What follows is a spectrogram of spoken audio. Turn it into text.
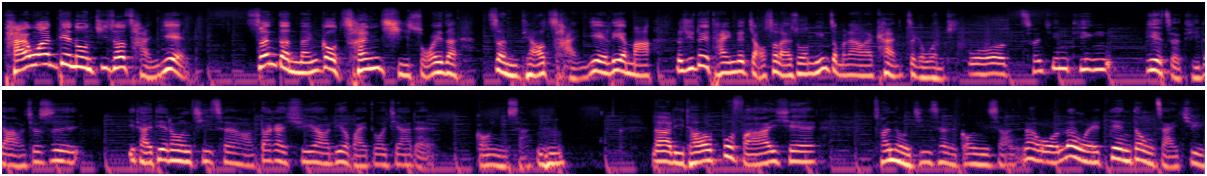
台湾电动机车产业真的能够撑起所谓的整条产业链吗？尤其对台银的角色来说，您怎么样来看这个问题？我曾经听业者提到，就是一台电动机车哈，大概需要六百多家的供应商，嗯哼，那里头不乏一些传统机车的供应商。那我认为电动载具。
